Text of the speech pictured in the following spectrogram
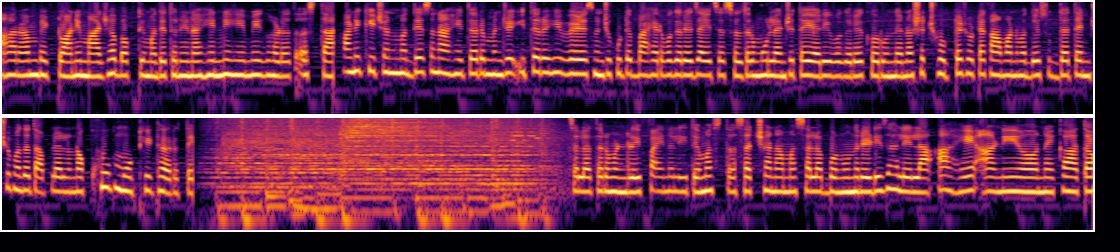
आराम भेटतो. आणि माझ्या बाबतीमध्ये तरी ना हे नेहमी घडत असतात. आणि किचनमध्येच नाही तर म्हणजे इतरही वेळेस म्हणजे कुठे बाहेर वगैरे जायचं असेल तर मुलांची तयारी वगैरे करून देणं अशा छोट्या छोट्या कामांमध्ये सुद्धा त्यांची मदत आपल्याला ना खूप मोठी ठरते. चला तर मंडळी फायनली इथे मस्त असा चना मसाला बनवून रेडी झालेला आहे. आणि नाही का आता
